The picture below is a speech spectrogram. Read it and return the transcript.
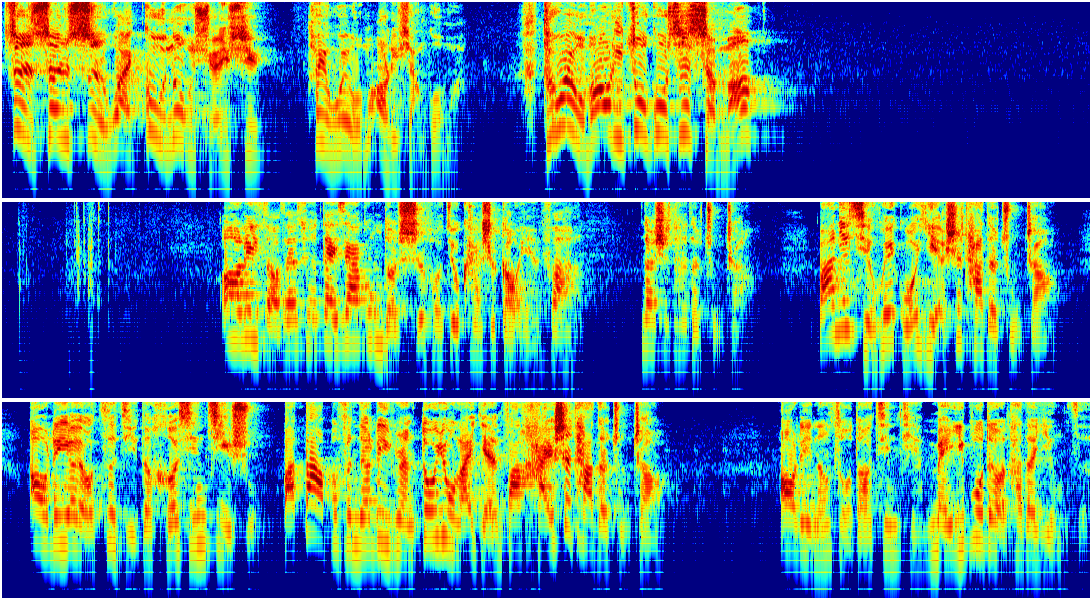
置身事外，故弄玄虚。他有为我们奥利想过吗？他为我们奥利做过些什么？奥利早在做代加工的时候就开始搞研发，那是他的主张。把你请回国也是他的主张。奥利要有自己的核心技术，把大部分的利润都用来研发，还是他的主张。奥利能走到今天，每一步都有他的影子。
